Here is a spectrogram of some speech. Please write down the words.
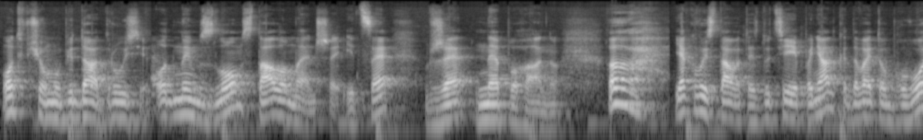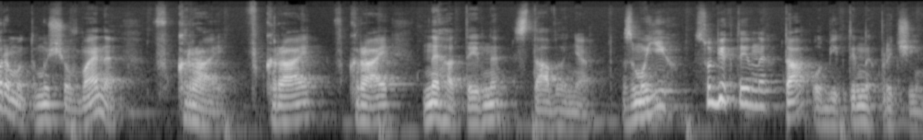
От в чому біда, друзі. Одним злом стало менше, і це вже непогано. Ах, як ви ставитесь до цієї панянки, давайте обговоримо, тому що в мене вкрай, вкрай, вкрай негативне ставлення з моїх суб'єктивних та об'єктивних причин.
